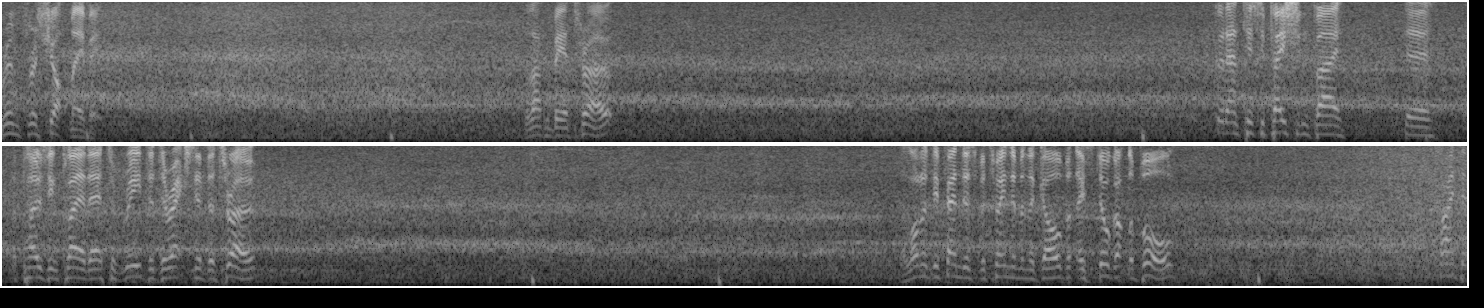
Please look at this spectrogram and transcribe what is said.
room for a shot, maybe. Well, that'll be a throw. Good anticipation by the opposing player there to read the direction of the throw. A lot of defenders between them and the goal, but they still got the ball. Trying to...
